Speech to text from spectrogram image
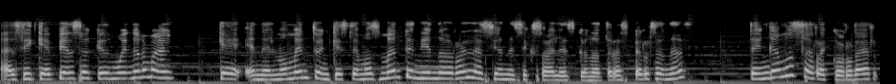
Así que pienso que es muy normal que en el momento en que estemos manteniendo relaciones sexuales con otras personas, tengamos a recordar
